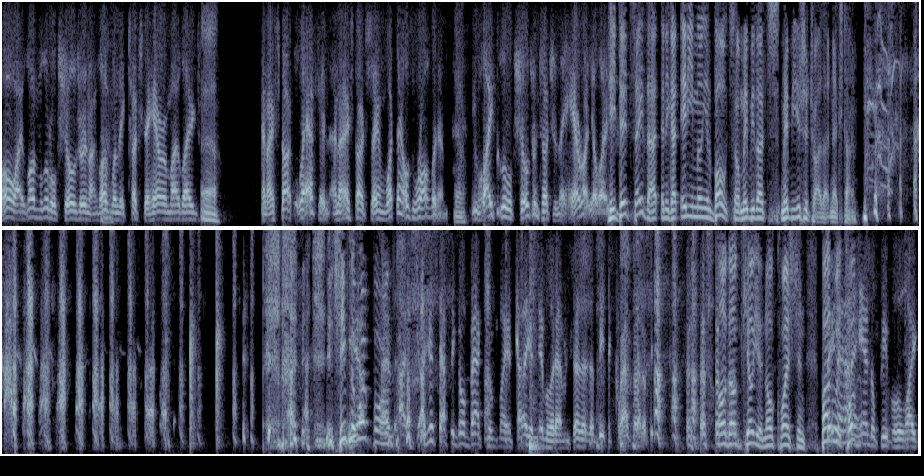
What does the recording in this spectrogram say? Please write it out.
oh, I love little children. I love when they touch the hair on my legs. Yeah. And I start laughing, and I start saying, what the hell's wrong with him? Yeah. You like little children touching the hair on your legs? He did say that, and he got 80 million votes. So maybe that's maybe you should try that next time. it seemed to Yeah, work for him. I, I, I just have to go back to my Italian neighborhood, having said that, to beat the crap out of me. oh, they'll kill you, no question. By they the way, know how to talk- handle people who like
